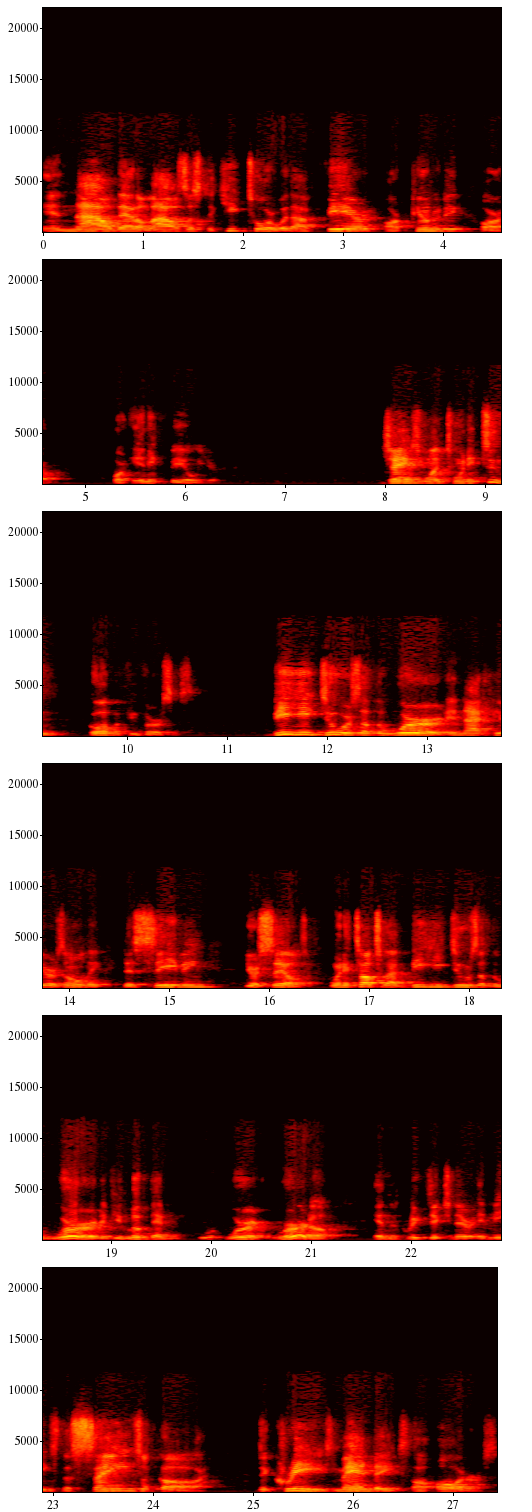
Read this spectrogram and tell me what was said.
And now that allows us to keep Torah without fear or penalty or for any failure. James 1:22, go up a few verses. Be ye doers of the word and not hearers only, deceiving yourselves. When it talks about be ye doers of the word, if you look that word word up in the Greek dictionary, it means the sayings of God, decrees, mandates, or orders,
